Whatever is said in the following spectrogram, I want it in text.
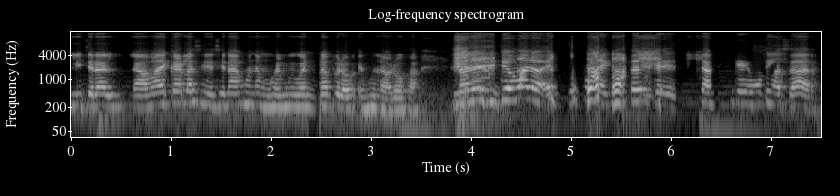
literal, la mamá de Carla nada es una mujer muy buena, pero es una bruja. No en el sitio malo, es que que va a pasar.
